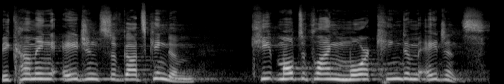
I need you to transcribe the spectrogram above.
becoming agents of God's kingdom. Keep multiplying more kingdom agents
